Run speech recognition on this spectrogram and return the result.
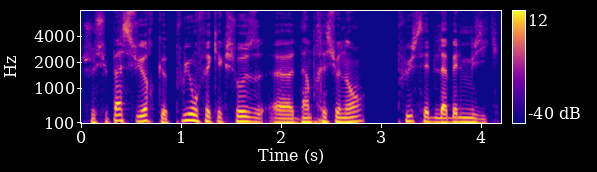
Je suis pas sûr que plus on fait quelque chose euh, d'impressionnant, plus c'est de la belle musique.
